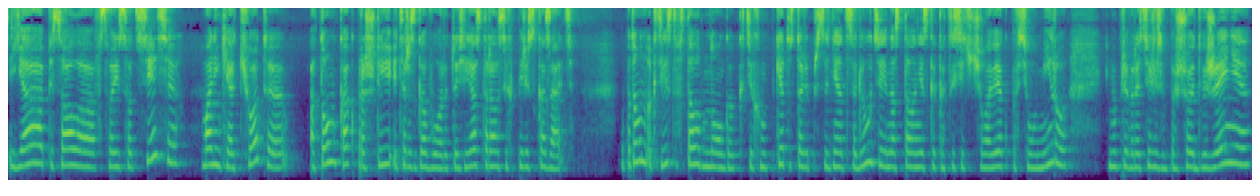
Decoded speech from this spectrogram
я писала в свои соцсети маленькие отчеты о том, как прошли эти разговоры. То есть я старалась их пересказать. А потом активистов стало много. К технопакету стали присоединяться люди, и нас стало несколько тысяч человек по всему миру. И мы превратились в большое движение.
